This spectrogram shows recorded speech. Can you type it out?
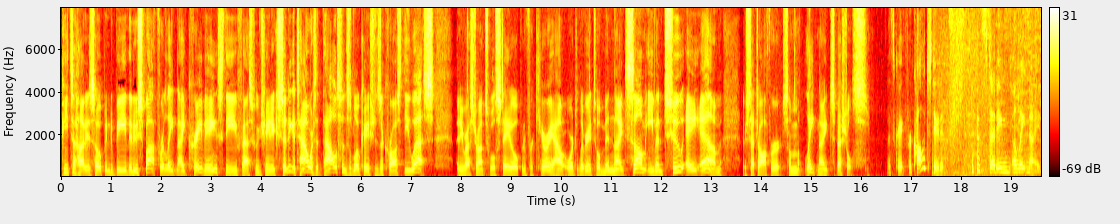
Pizza Hut is hoping to be the new spot for late night cravings. The fast food chain extending its hours at thousands of locations across the U.S. Many restaurants will stay open for carryout or delivery until midnight, some even 2 a.m. They're set to offer some late night specials. That's great for college students studying a late night.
